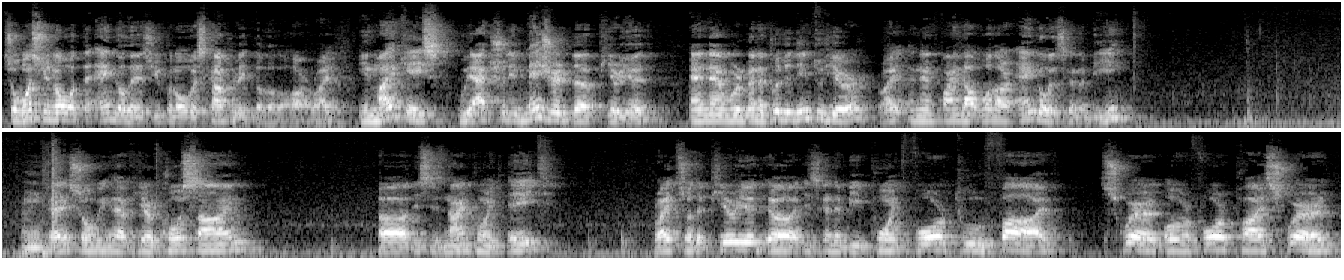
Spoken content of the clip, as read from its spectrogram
So once you know what the angle is, you can always calculate the little r, right? In my case, we actually measured the period, and then we're going to put it into here, right? And then find out what our angle is going to be. Okay, so we have here cosine. Uh, this is 9.8, right? So the period uh, is going to be 0.425 squared over 4 pi squared,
